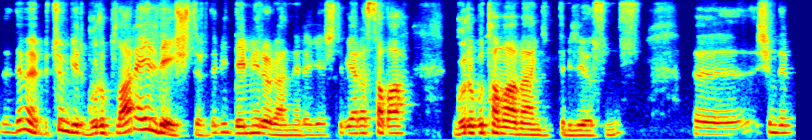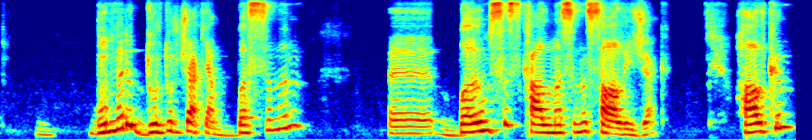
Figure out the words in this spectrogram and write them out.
değil mi? Bütün bir gruplar el değiştirdi. Bir demir öğrenlere geçti. Bir ara sabah grubu tamamen gitti biliyorsunuz. Ee, şimdi bunları durduracak yani basının e, bağımsız kalmasını sağlayacak. Halkın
